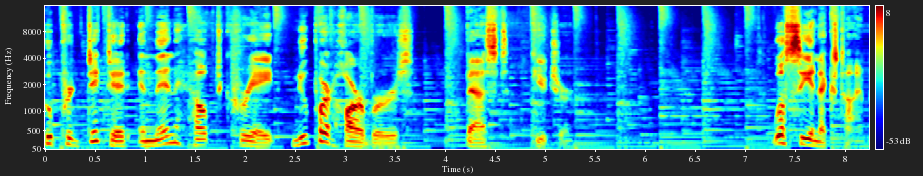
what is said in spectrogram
who predicted and then helped create Newport Harbor's best future. We'll see you next time.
